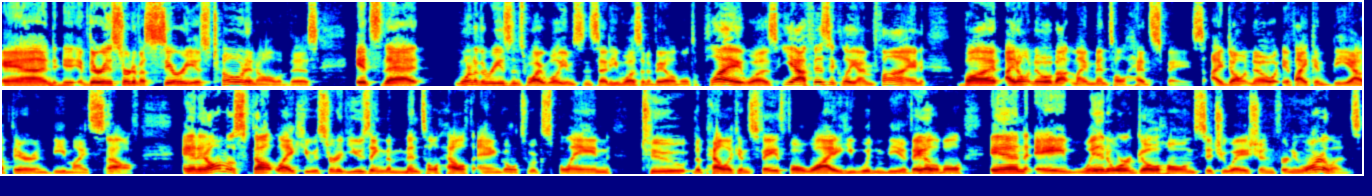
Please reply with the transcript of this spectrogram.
And mm-hmm. if there is sort of a serious tone in all of this, it's that one of the reasons why Williamson said he wasn't available to play was, yeah, physically I'm fine, but I don't know about my mental headspace. I don't know if I can be out there and be myself. And it almost felt like he was sort of using the mental health angle to explain to the Pelicans faithful why he wouldn't be available in a win or go home situation for New Orleans.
